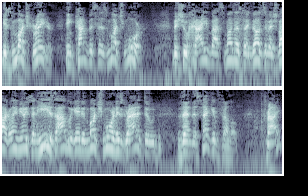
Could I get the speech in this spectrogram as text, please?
is much greater, encompasses much more. And he is obligated much more in his gratitude than the second fellow. Right?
